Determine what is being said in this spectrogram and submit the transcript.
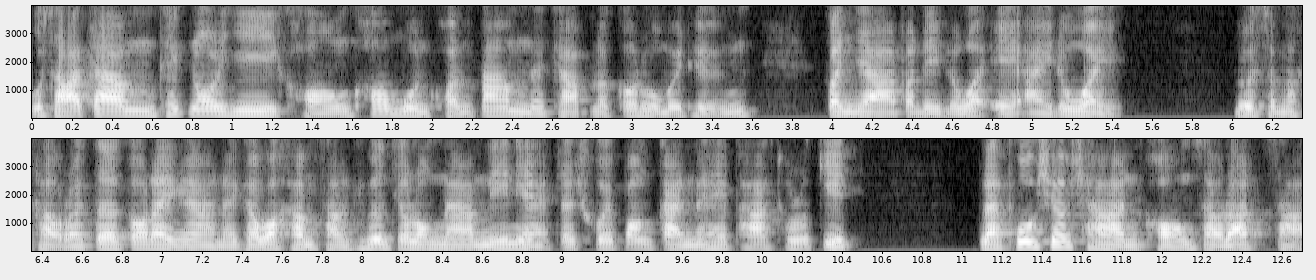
อุตสาหกรรมเทคโนโลยีของข้อมูลควอนตัมนะครับแล้วก็รวมไปถึง ปัญญาประดิษฐ์หรือว่า AI ด้วย โดยสำนักข่าวรอยเตอร์ก็รายงานนะครับว่าคำสั่งที่เพิ่งจะลงนามนี้เนี่ยจะช่วยป้องกันไม่ให้ภาคธุรกิจ และผู้เชี่ยวชาญของสหรัฐสา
